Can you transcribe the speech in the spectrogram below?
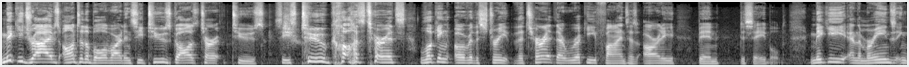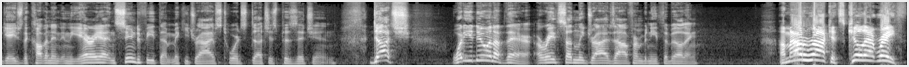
Mickey drives onto the boulevard and sees two Gauss turret twos sees two Gauss turrets looking over the street. The turret that Rookie finds has already been disabled. Mickey and the Marines engage the Covenant in the area and soon defeat them. Mickey drives towards Dutch's position. Dutch, what are you doing up there? A wraith suddenly drives out from beneath the building. I'm out of rockets. Kill that wraith.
